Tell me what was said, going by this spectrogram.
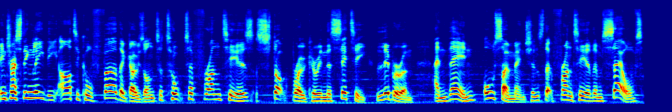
Interestingly the article further goes on to talk to Frontiers stockbroker in the city Liberum and then also mentions that Frontier themselves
